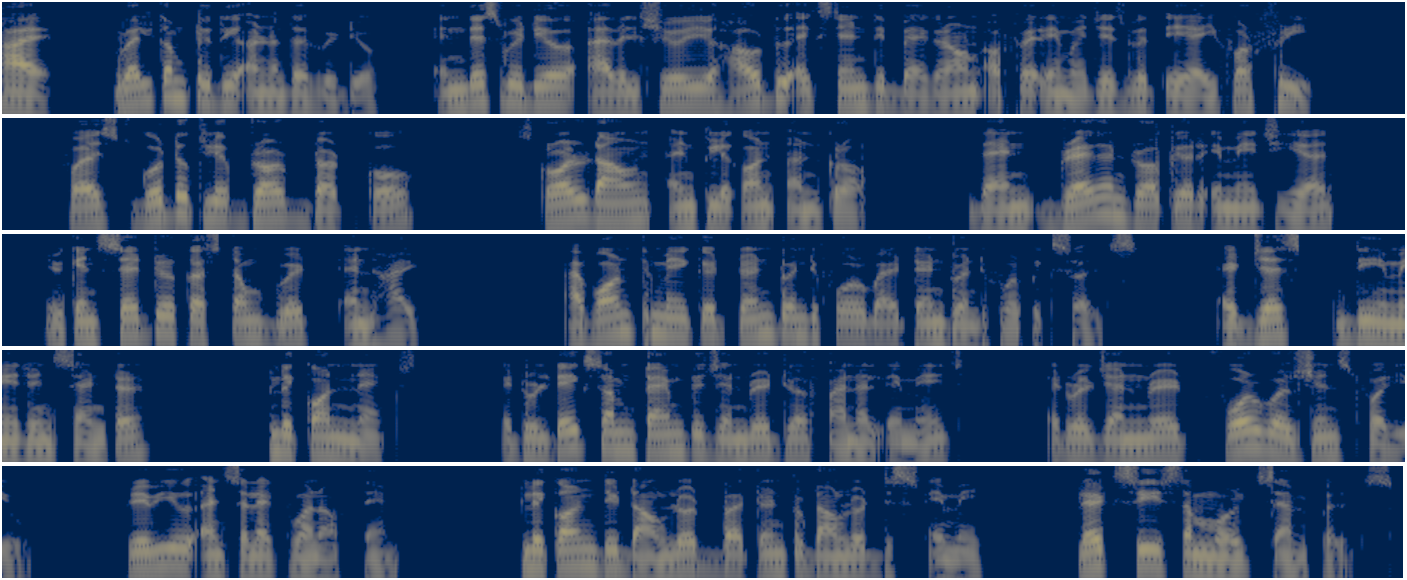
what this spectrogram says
Hi, welcome to the another video. In this video, I will show you how to extend the background of your images with AI for free. First, go to clipdrop.co, scroll down and click on uncrop. Then drag and drop your image here. You can set your custom width and height. I want to make it 1024 by 1024 pixels. Adjust the image in center. Click on next. It will take some time to generate your final image. It will generate four versions for you preview and select one of them. Click on the download button to download this image. Let's see some more examples.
